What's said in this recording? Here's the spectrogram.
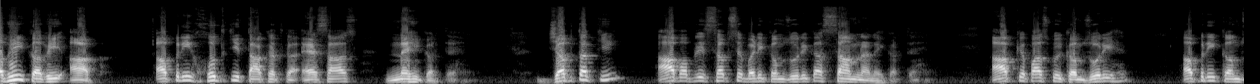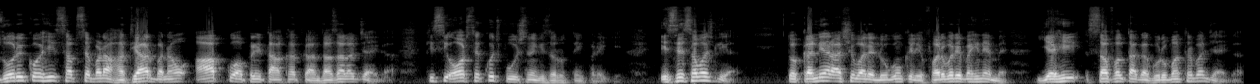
कभी कभी आप अपनी खुद की ताकत का एहसास नहीं करते हैं। जब तक कि आप अपनी सबसे बड़ी कमज़ोरी का सामना नहीं करते हैं। आपके पास कोई कमज़ोरी है, अपनी कमज़ोरी को ही सबसे बड़ा हथियार बनाओ, आपको अपनी ताकत का अंदाज़ा लग जाएगा। किसी और से कुछ पूछने की ज़रूरत नहीं पड़ेगी। इसे समझ लिया? तो कन्या राशि वाले लोगों के लिए फरवरी महीने में यही सफलता का गुरु मंत्र बन जाएगा।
